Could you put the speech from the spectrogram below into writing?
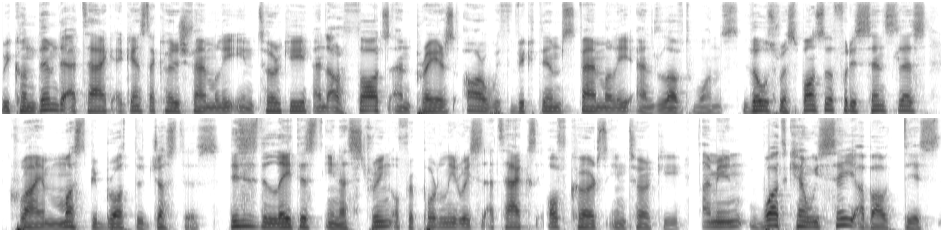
We condemn the attack against a Kurdish family in Turkey and our thoughts and prayers are with victims, family and loved ones. Those responsible for this senseless crime must be brought to justice. This is the latest in a string of reportedly racist attacks of Kurds in Turkey. I mean, what can we say about this?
